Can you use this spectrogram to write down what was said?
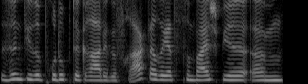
sind diese Produkte gerade gefragt. Also jetzt zum Beispiel ähm,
